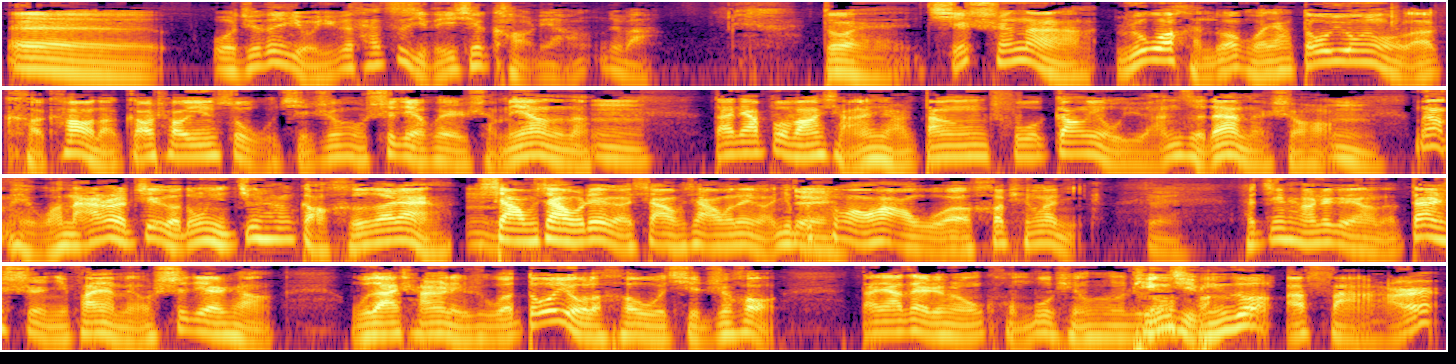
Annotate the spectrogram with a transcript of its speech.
呃，我觉得有一个他自己的一些考量，对吧？对，其实呢，如果很多国家都拥有了可靠的高超音速武器之后，世界会是什么样的呢？嗯，大家不妨想一想，当初刚有原子弹的时候，嗯，那美国拿着这个东西经常搞核讹战，吓唬吓唬这个，吓唬吓唬那个，你不听我话，我和平了你。对，他经常这个样子。但是你发现没有，世界上。五大常任理事国都有了核武器之后，大家在这种恐怖平衡中平起平坐啊，反而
